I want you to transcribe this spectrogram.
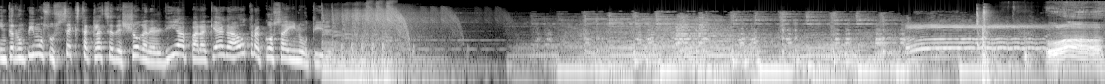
Interrumpimos su sexta clase de yoga en el día para que haga otra cosa inútil. Wow,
